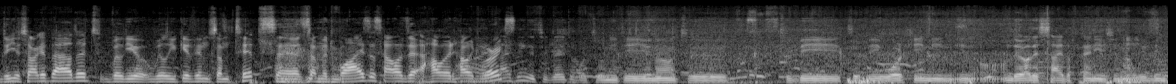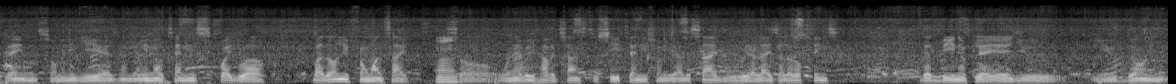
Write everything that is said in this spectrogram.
do you talk about it? Will you will you give him some tips, uh, some advices how it, how it how it works? I think it's a great opportunity, you know, to to be to be working in, in on the other side of tennis. You know, we've been playing so many years and we know tennis quite well, but only from one side. Mm. So whenever you have a chance to see tennis from the other side, you realize a lot of things that being a player you you don't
